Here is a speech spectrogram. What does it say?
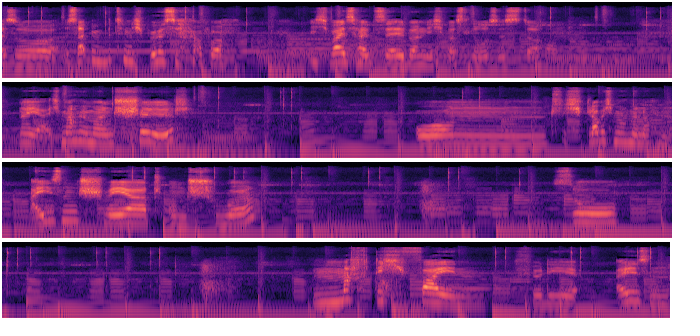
Also, seid mir bitte nicht böse, aber ich weiß halt selber nicht, was los ist darum. Naja, ich mache mir mal ein Schild. Und ich glaube, ich mache mir noch ein Eisenschwert und Schuhe. So. Mach dich fein für die Eisen,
